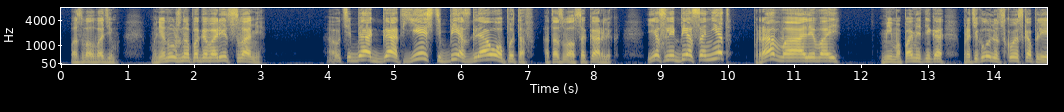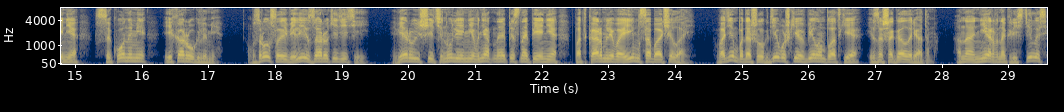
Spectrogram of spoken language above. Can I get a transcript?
— позвал Вадим. «Мне нужно поговорить с вами!» «А у тебя, гад, есть бес для опытов!» — отозвался карлик. «Если беса нет, проваливай!» Мимо памятника протекло людское скопление с иконами и хоругвями. Взрослые вели за руки детей. Верующие тянули невнятное песнопение, подкармливая им собачий лай. Вадим подошел к девушке в белом платке и зашагал рядом. Она нервно крестилась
